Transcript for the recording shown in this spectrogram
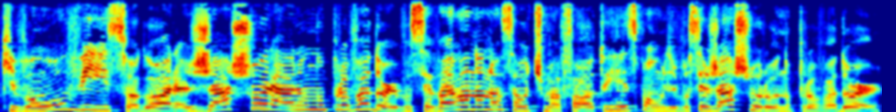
que vão ouvir isso agora, já choraram no provador. Você vai lá na nossa última foto e responde: Você já chorou no provador?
